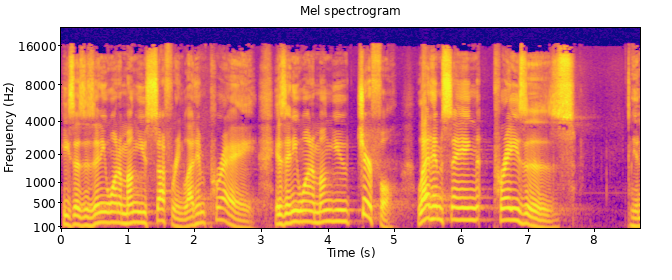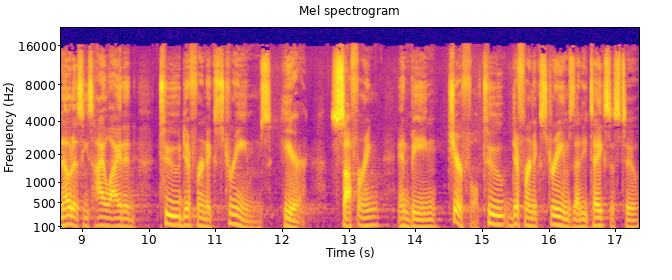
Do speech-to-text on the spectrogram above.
He says, Is anyone among you suffering? Let him pray. Is anyone among you cheerful? Let him sing praises. You notice he's highlighted two different extremes here. Suffering and being cheerful. Two different extremes that he takes us to.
